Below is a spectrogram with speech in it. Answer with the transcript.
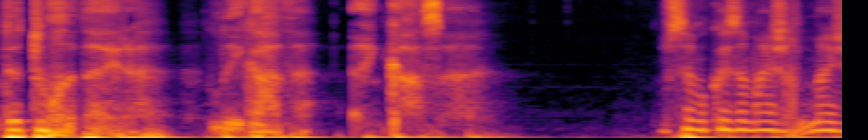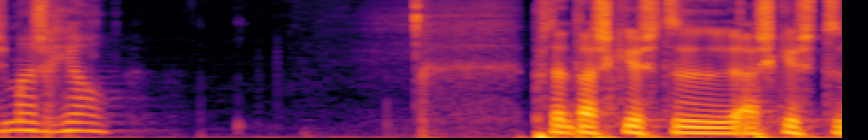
da torradeira ligada em casa? Isso é uma coisa mais, mais, mais real. Portanto, acho que este, acho que este,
